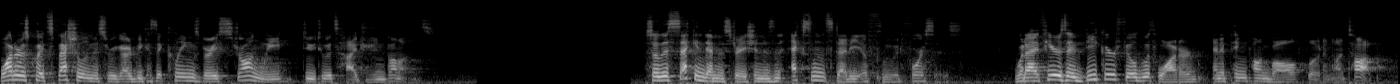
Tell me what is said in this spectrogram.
Water is quite special in this regard because it clings very strongly due to its hydrogen bonds. So this second demonstration is an excellent study of fluid forces. What I have here is a beaker filled with water and a ping pong ball floating on top.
